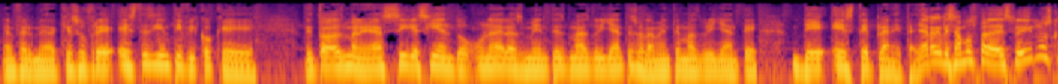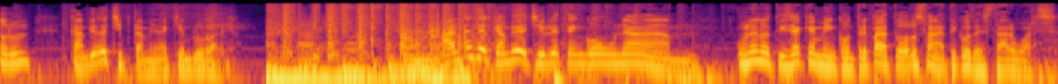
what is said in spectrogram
la enfermedad que sufre este científico que de todas maneras sigue siendo una de las mentes más brillantes o la mente más brillante de este planeta. Ya regresamos para despedirnos con un cambio de chip también aquí en Blue Radio. Antes del cambio de chip le tengo una, una noticia que me encontré para todos los fanáticos de Star Wars.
